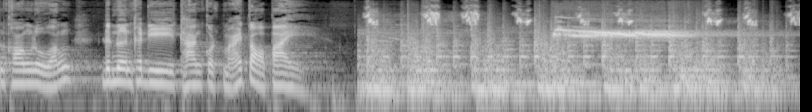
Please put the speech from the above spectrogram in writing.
รคลองหลวงดำเนินคดีทางกฎหมายต่อไป フフフ。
